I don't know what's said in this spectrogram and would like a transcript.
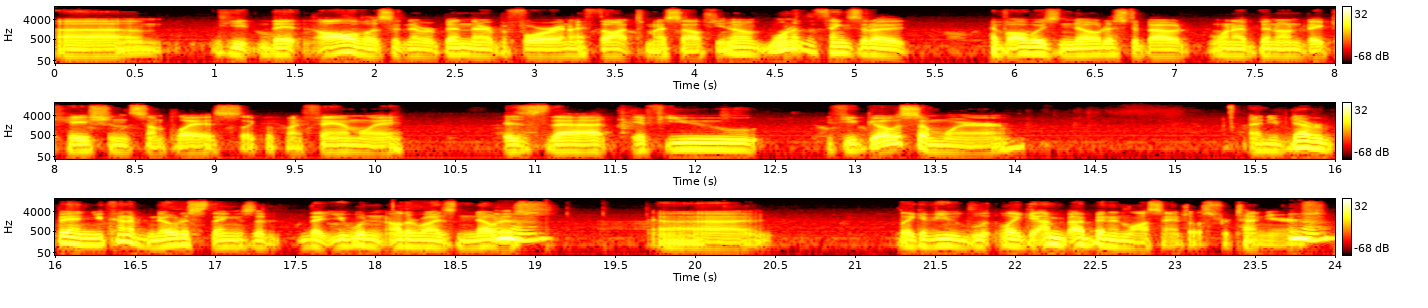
Um, he they all of us had never been there before, and I thought to myself, you know, one of the things that I have always noticed about when I've been on vacation someplace, like with my family, is that if you if you go somewhere and you've never been, you kind of notice things that that you wouldn't otherwise notice. Uh, like if you like, I'm, I've been in Los Angeles for ten years. Mhm.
